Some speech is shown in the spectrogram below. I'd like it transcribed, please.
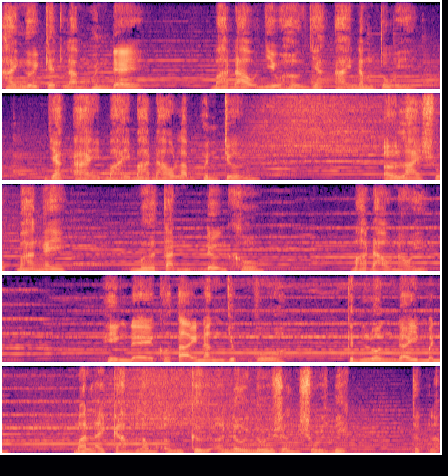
Hai người kết làm huynh đệ. Bá đào nhiều hơn giác ai năm tuổi giác ai bái bá đạo làm huynh trưởng? Ở lại suốt ba ngày mưa tạnh đường khô. Bá đạo nói hiền đệ có tài năng giúp vua kinh luân đầy mình mà lại cam lòng ẩn cư ở nơi núi rừng suối biếc. Thật là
